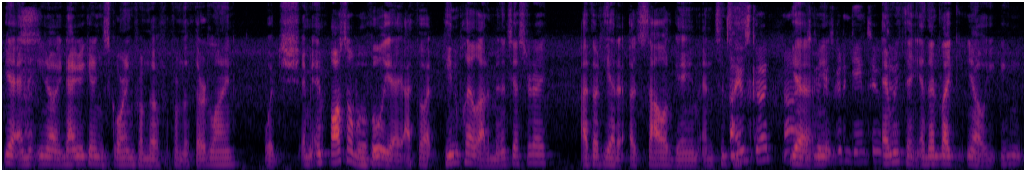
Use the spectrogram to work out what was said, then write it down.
Yeah, and you know now you're getting scoring from the from the third line, which I mean, also Beauvillier. I thought he didn't play a lot of minutes yesterday. I thought he had a, a solid game, and since No, he was good. No, yeah, he was I good. mean he was good in game two. too. everything, and then like you know you can,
